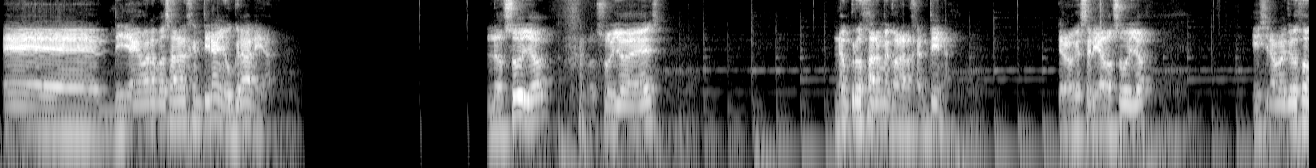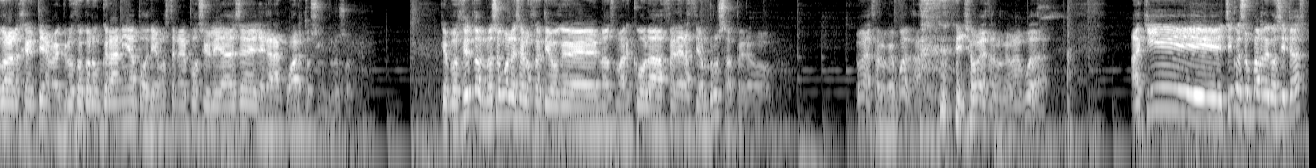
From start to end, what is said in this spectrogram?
Eh, diría que van a pasar Argentina y Ucrania. Lo suyo, lo suyo es no cruzarme con Argentina. Creo que sería lo suyo. Y si no me cruzo con Argentina, me cruzo con Ucrania, podríamos tener posibilidades de llegar a cuartos incluso. Que por cierto, no sé cuál es el objetivo que nos marcó la Federación Rusa, pero... Yo voy a hacer lo que pueda. yo voy a hacer lo que pueda. Aquí, chicos, un par de cositas.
